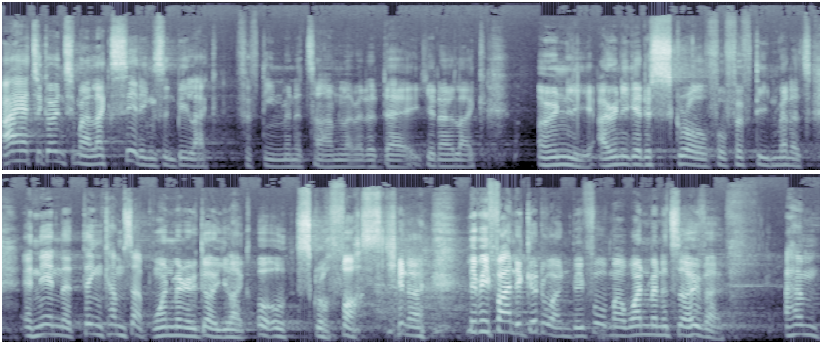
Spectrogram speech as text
I had to go into my like settings and be like 15 minute time limit a day, you know, like only. I only get to scroll for 15 minutes. And then the thing comes up one minute ago, you're like, oh, scroll fast, you know. Let me find a good one before my one minute's over. Um,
